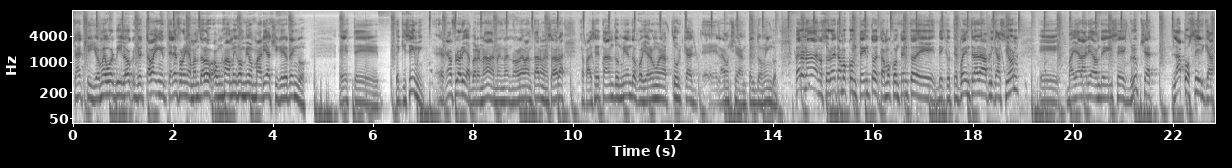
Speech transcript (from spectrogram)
chacho, yo me volví loco. Yo estaba en el teléfono llamando a, unos amigos míos mariachi que yo tengo, este, de Kissimmee, acá en Florida, pero nada, no, levantaron esa hora. Parece que estaban durmiendo, cogieron una turca eh, la noche antes, el domingo. Pero nada, nosotros estamos contentos, estamos contentos de, que usted pueda entrar a la aplicación eh, vaya al área donde dice Group Chat, La Posirga,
